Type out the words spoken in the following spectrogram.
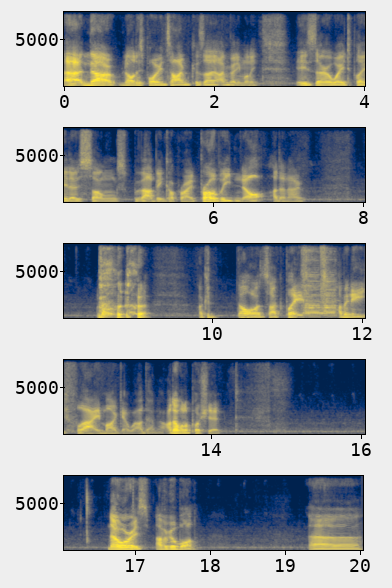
Uh, no, not at this point in time because I, I haven't got any money. Is there a way to play those songs without being copyrighted? Probably not. I don't know. I could. Oh, so I could play it. I'm in E flat. It might go well. I don't know. I don't want to push it. No worries. Have a good one. Uh,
